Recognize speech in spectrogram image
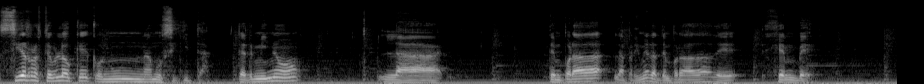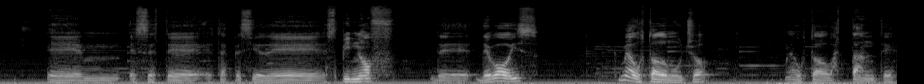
cierro este bloque con una musiquita. Terminó la temporada, la primera temporada de Gen B. Em, es este, esta especie de spin-off de The Voice. Que me ha gustado mucho, me ha gustado bastante.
